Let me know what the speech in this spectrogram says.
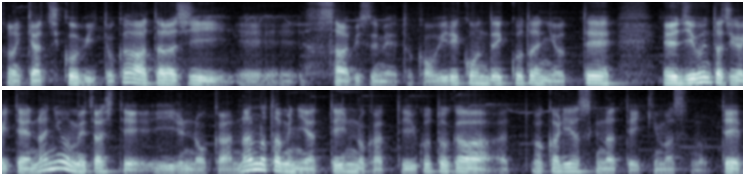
そのキャッチコピーとか新しい、え、サービス名とかを入れ込んでいくことによって、え、自分たちが一体何を目指しているのか何のためにやっているのかっていうことが分かりやすくなっていきますので、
